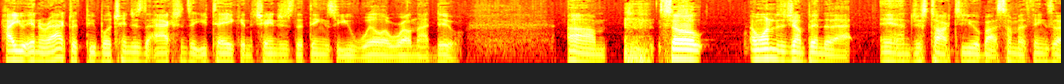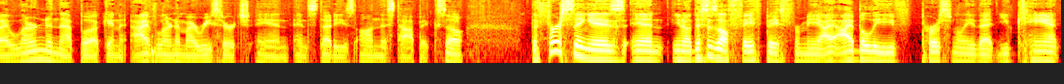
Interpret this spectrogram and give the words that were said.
how you interact with people. It changes the actions that you take and it changes the things that you will or will not do. Um, so i wanted to jump into that and just talk to you about some of the things that i learned in that book and i've learned in my research and, and studies on this topic. So the first thing is, and you know, this is all faith based for me. I, I believe personally that you can't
